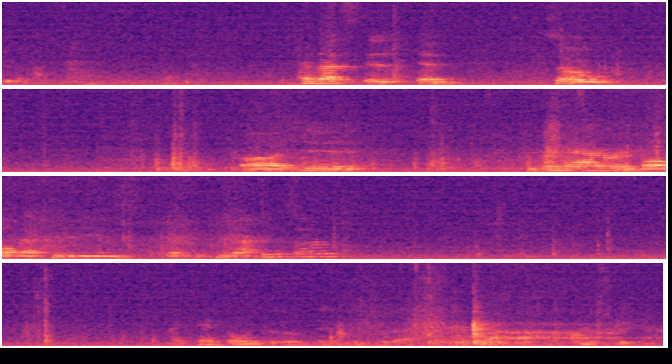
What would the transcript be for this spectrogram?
Yep. And that's, it. and so, uh, did, did the matter involve activities at the Keene Activist Center? I can't go into the, into that. I'm restricted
